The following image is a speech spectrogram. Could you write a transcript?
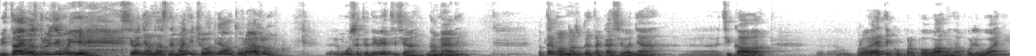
Вітаю вас, друзі мої! Сьогодні у нас нема нічого для антуражу. Мусите дивитися на мене. Тема у нас буде така сьогодні е, цікава про етику, про повагу на полюванні.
